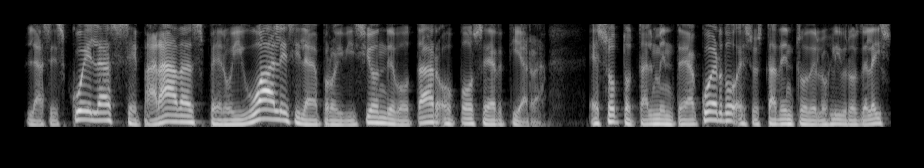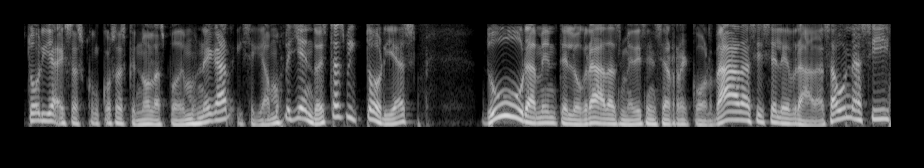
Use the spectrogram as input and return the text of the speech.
las escuelas separadas pero iguales y la prohibición de votar o poseer tierra. Eso totalmente de acuerdo, eso está dentro de los libros de la historia, esas son cosas que no las podemos negar y sigamos leyendo. Estas victorias duramente logradas merecen ser recordadas y celebradas. Aún así,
